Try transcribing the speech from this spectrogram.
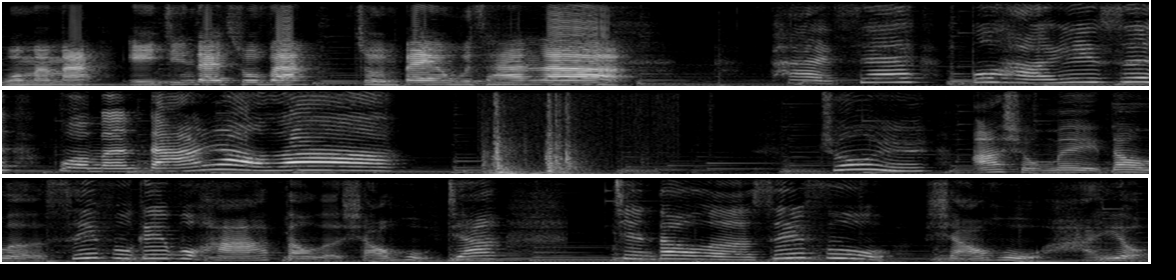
我妈妈已经在厨房准备午餐了。海森，不好意思，我们打扰了。终于，阿熊妹到了 C 父给不哈，到了小虎家，见到了 C 父、小虎，还有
